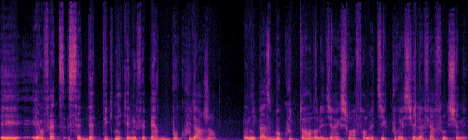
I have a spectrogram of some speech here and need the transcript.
et en fait, cette dette technique, elle nous fait perdre beaucoup d'argent on y passe beaucoup de temps dans les directions informatiques pour essayer de la faire fonctionner.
